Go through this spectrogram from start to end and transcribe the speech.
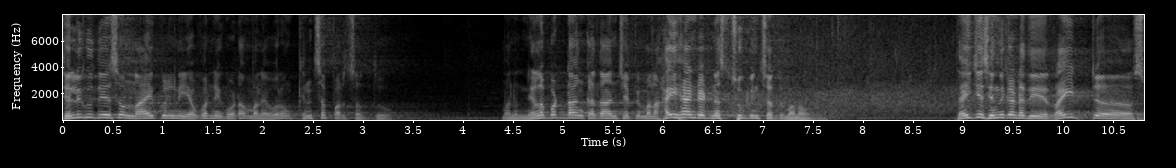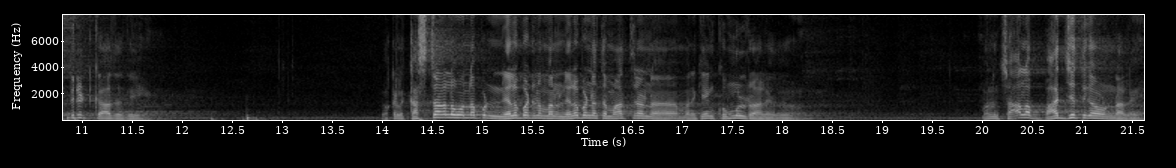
తెలుగుదేశం నాయకుల్ని ఎవరిని కూడా మనం ఎవరూ కించపరచొద్దు. మనం నిలబడ్డాం కదా అని చెప్పి మన హై హ్యాండెడ్నెస్ చూపించొద్దు మనం. దయచేసి ఎందుకంటే అది రైట్ స్పిరిట్ కాదు అది. ఒకళ్ళ కష్టాలు ఉన్నప్పుడు నిలబడిన మనం నిలబడినంత మాత్రాన మనకేం కొమ్ములు రాలేదు. మనం చాలా బాధ్యతగా ఉండాలి.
